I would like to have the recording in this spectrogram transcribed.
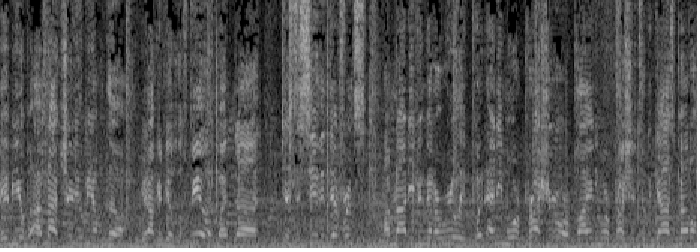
Maybe you'll, I'm not sure you'll be able to, you're not gonna be able to feel it, but uh, just to see the difference, I'm not even gonna really put any more pressure or apply any more pressure to the gas pedal.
